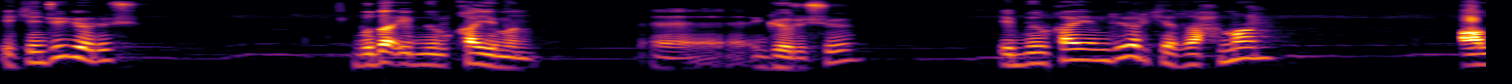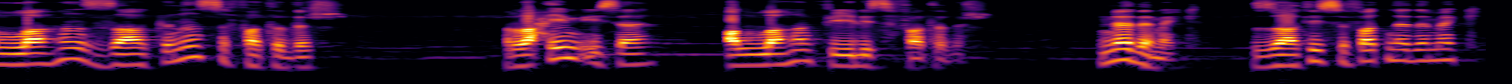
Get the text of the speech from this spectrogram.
İkinci görüş, bu da İbnül Kayyım'ın e, görüşü. İbnül Kayyım diyor ki Rahman Allah'ın zatının sıfatıdır. Rahim ise Allah'ın fiili sıfatıdır. Ne demek? Zati sıfat ne demek?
